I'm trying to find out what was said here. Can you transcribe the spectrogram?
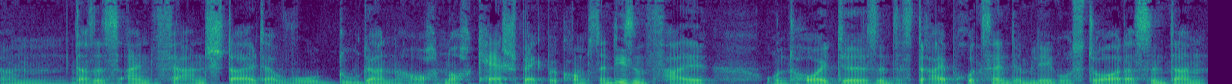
Ähm, das ist ein Veranstalter, wo du dann auch noch Cashback bekommst. In diesem Fall und heute sind es drei Prozent im Lego Store. Das sind dann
